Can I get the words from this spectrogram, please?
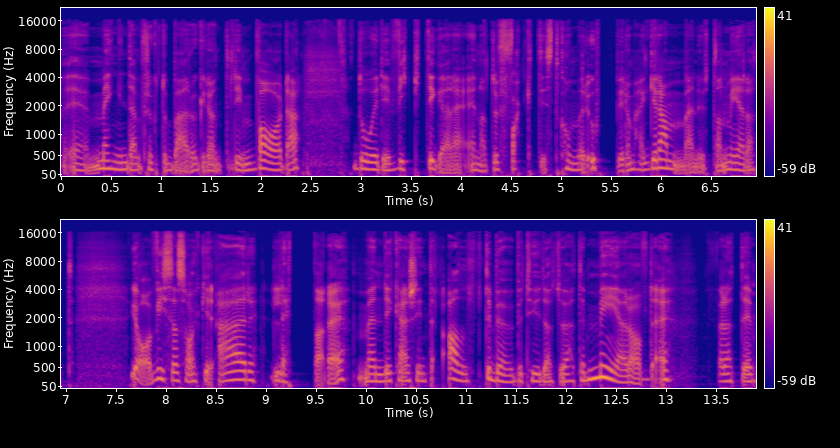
eh, mängden frukt och bär och grönt i din vardag då är det viktigare än att du faktiskt kommer upp i de här grammen utan mer att ja, vissa saker är lättare men det kanske inte alltid behöver betyda att du äter mer av det. För att det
